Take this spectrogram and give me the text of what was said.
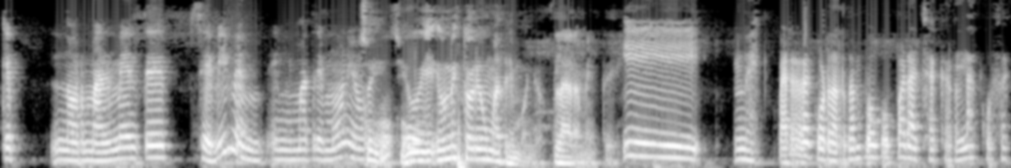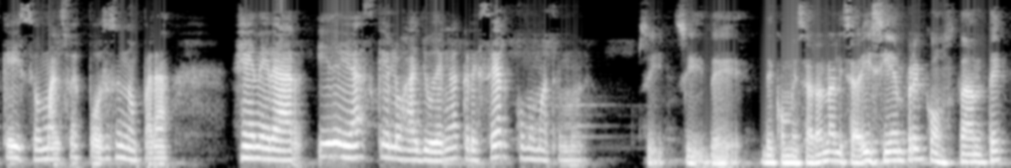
que normalmente se viven en un matrimonio. Sí, o- sí, una historia de un matrimonio, claramente. y no es para recordar tampoco, para achacar las cosas que hizo mal su esposo, sino para generar ideas que los ayuden a crecer como matrimonio. Sí, sí, de, de comenzar a analizar y siempre en constante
